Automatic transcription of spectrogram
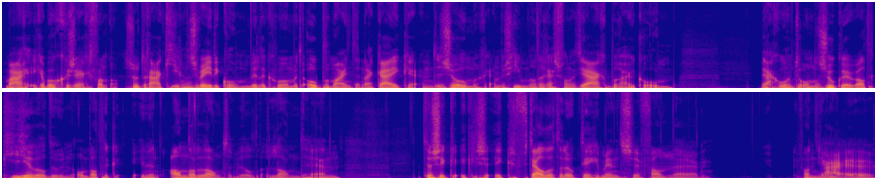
Maar ik heb ook gezegd van, zodra ik hier in Zweden kom, wil ik gewoon met open mind naar kijken. En de zomer en misschien wel de rest van het jaar gebruiken om ja, gewoon te onderzoeken wat ik hier wil doen. Omdat ik in een ander land wil landen. En dus ik, ik, ik vertelde dat ook tegen mensen van, eh, van ja, eh,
